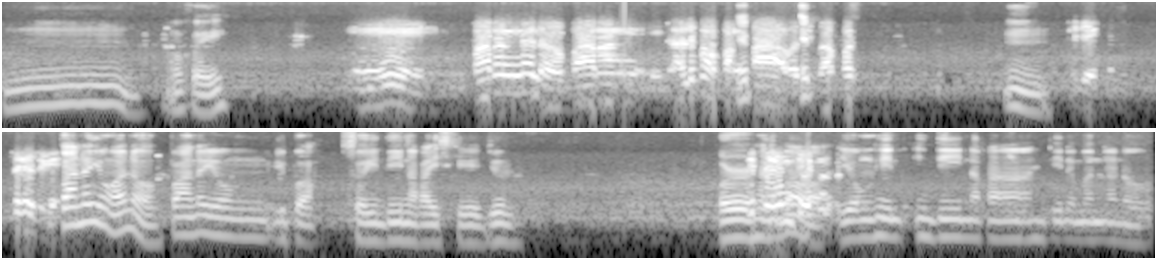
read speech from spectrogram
Hmm, okay. Mm. Parang ano, parang, alam mo, pang Eh, tao, eh, di ba? Pag, Hmm. sige, sige, sige. Paano yung ano? Paano yung iba? So, hindi naka-schedule. Or Depende. halimbawa, yung hin- hindi naka hindi naman ano,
